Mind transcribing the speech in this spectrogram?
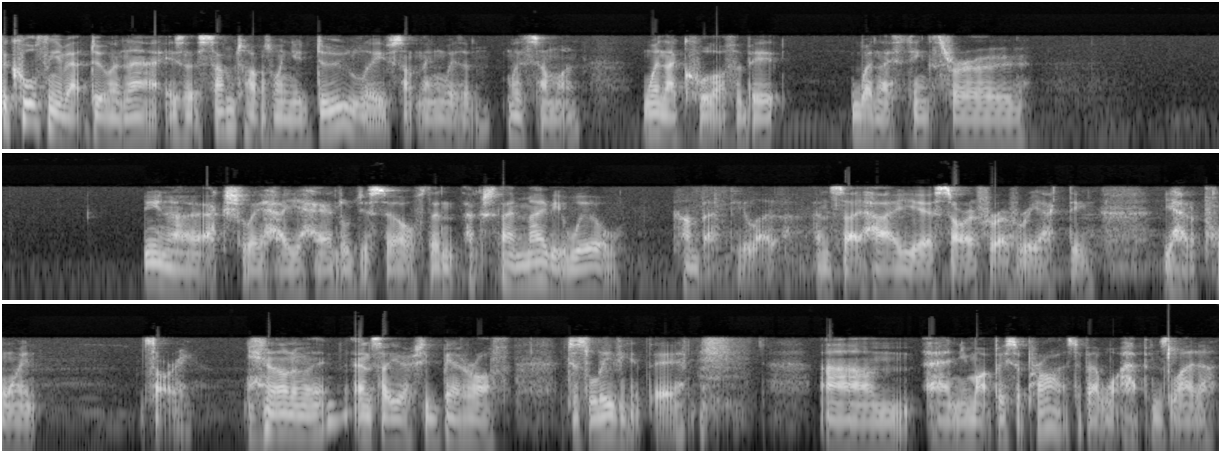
The cool thing about doing that is that sometimes when you do leave something with them, with someone, when they cool off a bit, when they think through, you know, actually how you handled yourself, then actually they maybe will come back to you later and say, hey, yeah, sorry for overreacting. You had a point. Sorry. You know what I mean? And so you're actually better off just leaving it there. Um, and you might be surprised about what happens later.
